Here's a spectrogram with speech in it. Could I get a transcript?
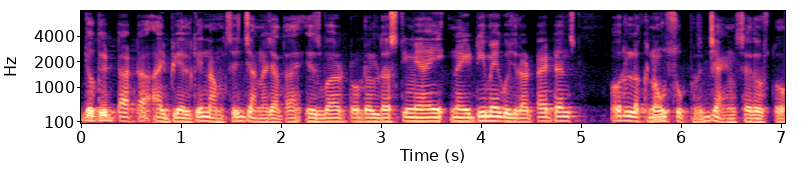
जो कि टाटा आईपीएल के नाम से जाना जाता है। इस बार टोटल दस टीमें आई, नई टीमें गुजरात टाइटन्स और लखनऊ सुपर जायंट्स है दोस्तों।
